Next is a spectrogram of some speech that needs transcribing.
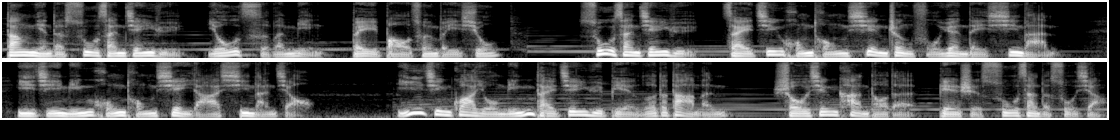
当年的苏三监狱由此闻名，被保存维修。苏三监狱在今洪同县政府院内西南，以及明洪同县衙西南角。一进挂有明代监狱匾额的大门，首先看到的便是苏三的塑像。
